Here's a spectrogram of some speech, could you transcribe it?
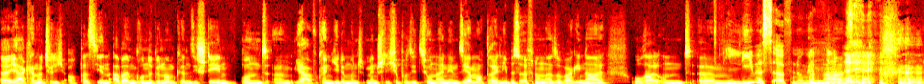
Äh, ja, kann natürlich auch passieren. Aber im Grunde genommen können sie stehen und ähm, ja, können jede mensch- menschliche Position einnehmen. Sie haben auch drei Liebesöffnungen, also vaginal, oral und ähm, Liebesöffnungen. Anal.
